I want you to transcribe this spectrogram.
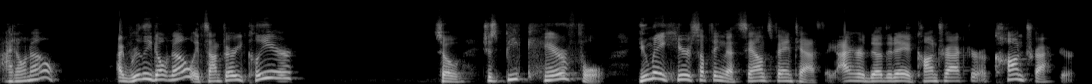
I don't know. I really don't know. It's not very clear. So just be careful. You may hear something that sounds fantastic. I heard the other day a contractor, a contractor,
